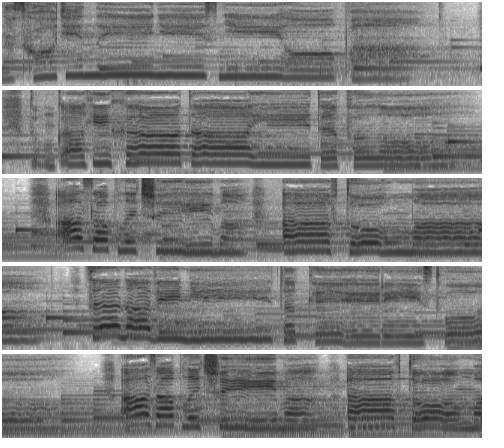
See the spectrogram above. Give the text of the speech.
На сході нині снігопад, в думках і хата, і тепло, а за плечима автомат. Це на війні таке різдво, а за плечима автомат.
